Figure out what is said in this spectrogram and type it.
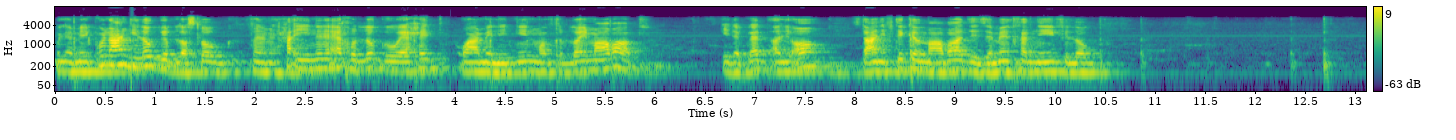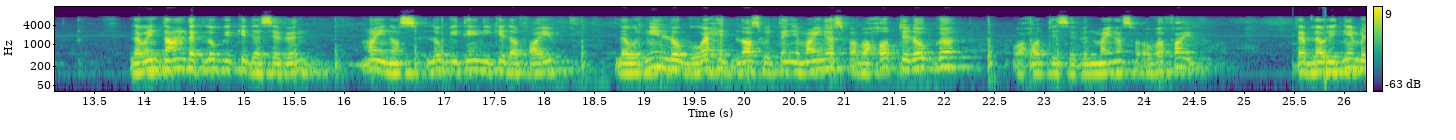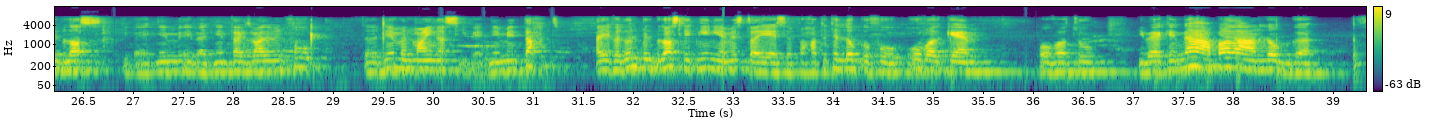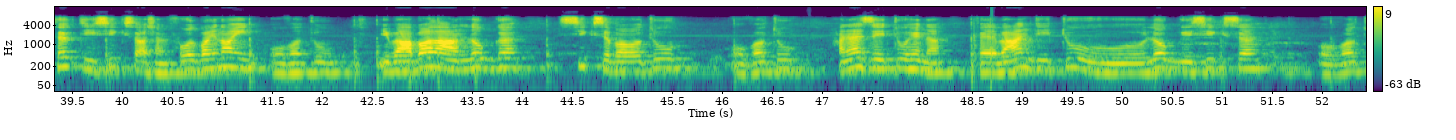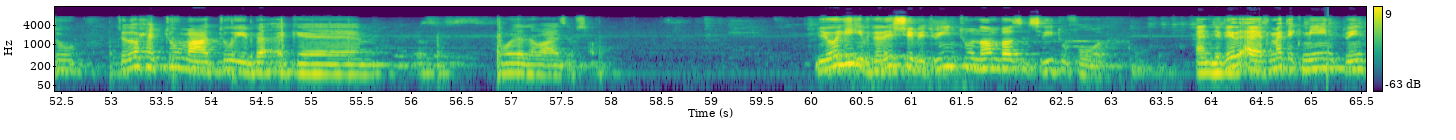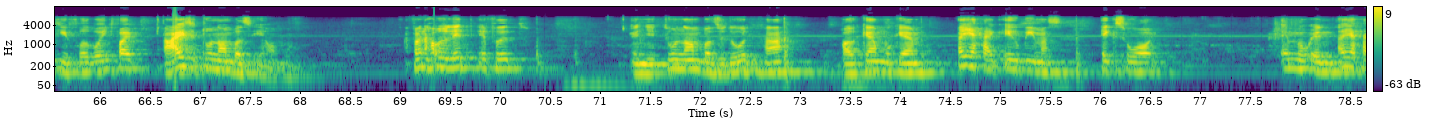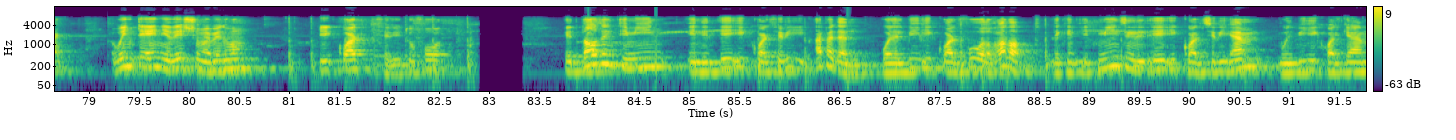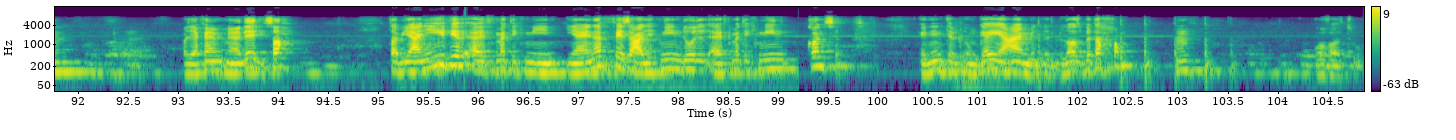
ولما يكون عندي log plus log فأنا من حقي إن أنا آخد log واحد وأعمل الاتنين multiply مع بعض. إيه ده بجد؟ قال لي آه. تعال نفتكر مع بعض زمان خدنا إيه في ال log لو أنت عندك log كده 7 minus log تاني كده 5 لو اتنين log واحد plus والتاني minus فبحط log وأحط 7 minus over 5 طب لو الاتنين بال plus يبقى اتنين يبقى اتنين times بعد من فوق. طب اتنين من minus يبقى اتنين من تحت. أي فدول بال plus الاتنين يا مستر ياسر. فحطيت ال log فوق. over كام؟ over 2 يبقى كأنها عبارة عن log 36 عشان 4 by 9 over 2 يبقى عبارة عن log 6 power 2 over 2 هنزل 2 هنا فيبقى عندي 2 log 6 أوفر 2 تروح ال 2 مع ال 2 يبقى كام؟ هو ده اللي هو عايز يوصله بيقول لي if the ratio between two numbers 3 to 4 and their arithmetic mean 24.5 عايز التو numbers إيه هم؟ فأنا هقول let افرض إن التو numbers دول ها ارقام وكام؟ أي حاجة A و B مثلا. X و Y. M و N اي حاجة وانت any ratio ما بينهم equal 3 to 4 It doesn't mean ان ال A equal 3 ابدا ولا ال B equal 4 غلط لكن it means ان ال A equal 3M وال B equal كام؟ ولا فاهم اعدادي صح؟ طب يعني إيه their arithmetic mean؟ يعني نفذ على الاثنين دول ال arithmetic mean concept ان انت بتقوم جاي عامل ال plus بتاعهم over 2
